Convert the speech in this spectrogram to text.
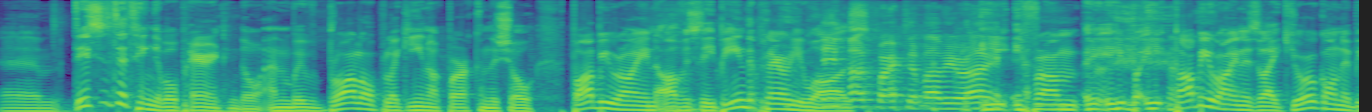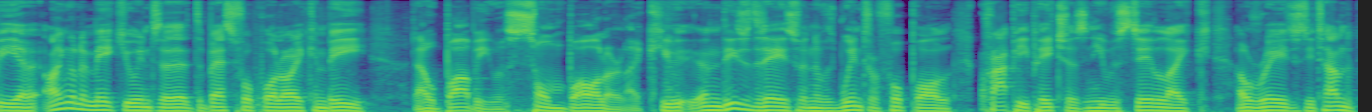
um, This is the thing about parenting, though, and we've brought up like Enoch Burke in the show. Bobby Ryan, obviously, being the player he was. Not back to Bobby Ryan. he, he- from he, he, Bobby Ryan is like you're going to be a, I'm going to make you into the best footballer I can be. Now Bobby was some baller, like he, and these are the days when it was winter football, crappy pitches, and he was still like outrageously talented.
